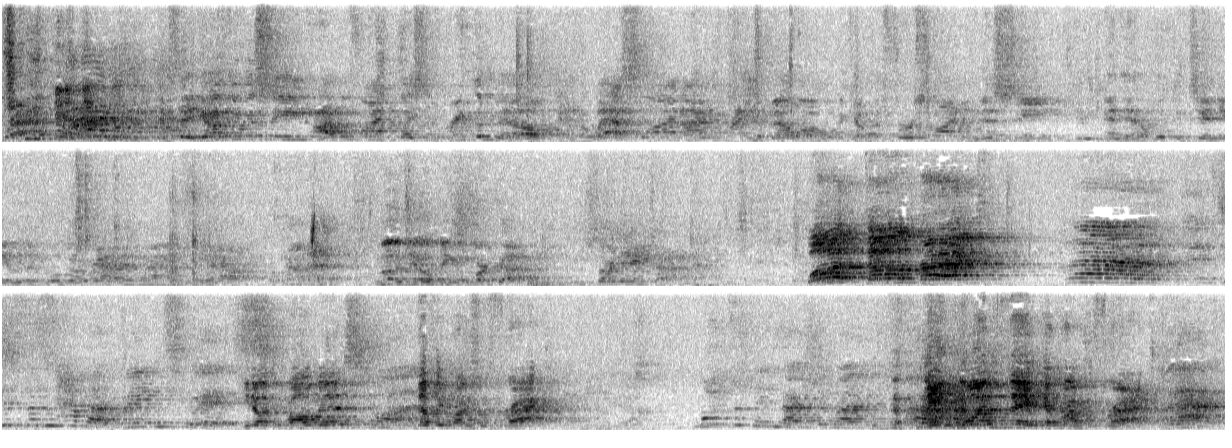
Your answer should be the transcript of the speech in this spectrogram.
What the frack? As they go through the scene, I will find a place to ring the bell, and the last line I ring the bell on will become the first line in this scene, and then it will continue, and we'll go round and round and see how, what kind of mojo we can work up. You can start anytime. What the frack? Uh, it just doesn't have that ring to it. You know what the problem is? What? Nothing rhymes with frack. Lots of things actually rhyme with Name one thing that rhymes with frack. Frack,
